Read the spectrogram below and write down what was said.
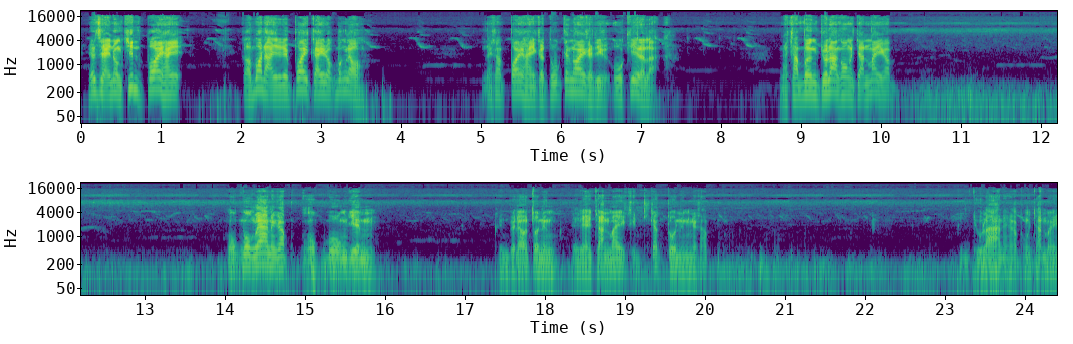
เดี๋ยวใส่น้องชิ้นปล่อยให้ก็บ่น่าจะได้ปล่อยไกลดอกบิ่งแล้วนะครับปล่อยให้กระตุกจังน้อยก็สิโอเคแล้วล่ะนะครับเบิ่งจุฬางของอาจารย์ไม่ครับหกโมงแรกนะครับหกโมงเย็น ขึ้นไปแล้วตัวหนึ่งเดี๋ยวให้อาจารย์ไม่ขึ้นจักตัวหนึ่งนะครับ เป็นจุฬานะครับ ของอาจารย์ไม่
